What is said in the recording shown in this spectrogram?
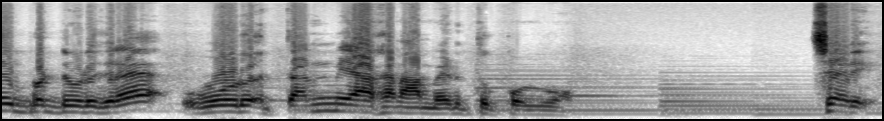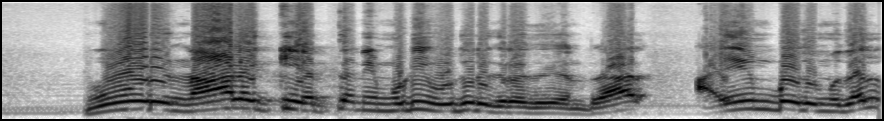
ஏற்பட்டு விடுகிற ஒரு தன்மையாக நாம் எடுத்துக்கொள்வோம். சரி ஒரு நாளைக்கு எத்தனை முடி உதிர்கிறது என்றால் ஐம்பது முதல்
